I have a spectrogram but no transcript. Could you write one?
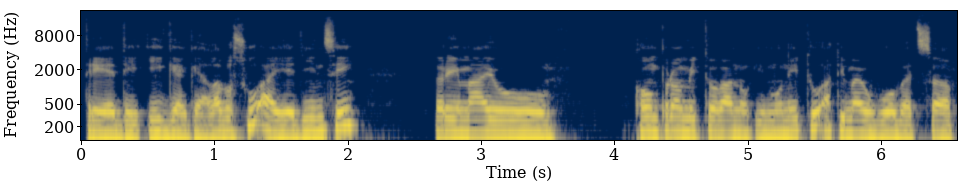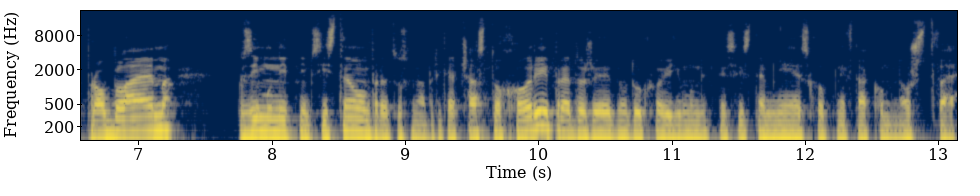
triedy IgG. Lebo sú aj jedinci, ktorí majú kompromitovanú imunitu a tí majú vôbec eh, problém s imunitným systémom, preto sú napríklad často chorí, pretože jednoducho ich imunitný systém nie je schopný v takom množstve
